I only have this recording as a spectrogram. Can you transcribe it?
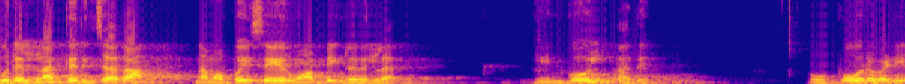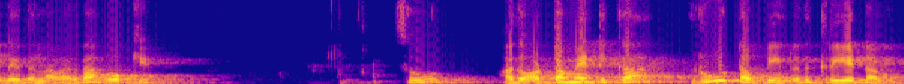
ஊரெல்லாம் தெரிஞ்சாதான் நம்ம போய் சேருவோம் அப்படின்றது இல்லை. என் கோல் அது. ஓ போகிற வழியில் இதெல்லாம் வருதா? ஓகே ஸோ அது ஆட்டோமேட்டிக்காக ரூட் அப்படின்றது கிரியேட் ஆகும்.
